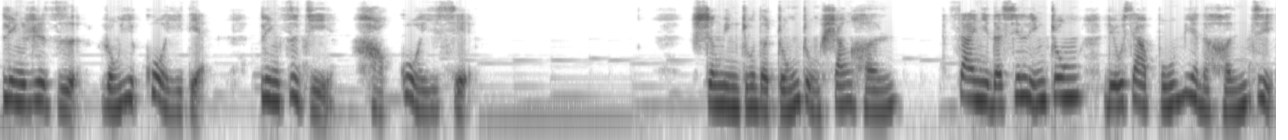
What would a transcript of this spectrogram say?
令日子容易过一点，令自己好过一些。生命中的种种伤痕，在你的心灵中留下不灭的痕迹，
